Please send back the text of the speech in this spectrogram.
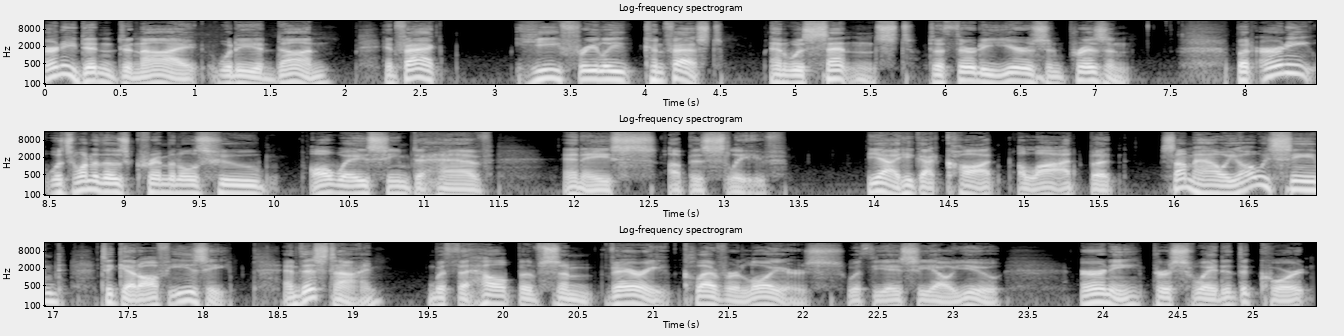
Ernie didn't deny what he had done. In fact, he freely confessed and was sentenced to 30 years in prison. But Ernie was one of those criminals who always seemed to have an ace up his sleeve. Yeah, he got caught a lot, but somehow he always seemed to get off easy. And this time, with the help of some very clever lawyers with the ACLU, Ernie persuaded the court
